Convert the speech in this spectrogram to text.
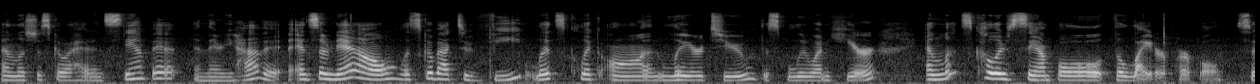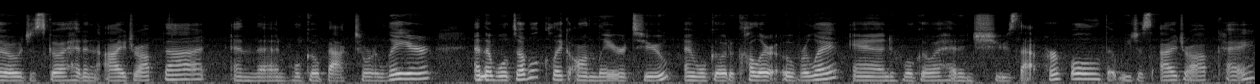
And let's just go ahead and stamp it. And there you have it. And so now let's go back to V. Let's click on layer 2 this blue one here. And let's color sample the lighter purple. So just go ahead and eyedrop that. And then we'll go back to our layer. And then we'll double click on layer 2 and we'll go to color overlay. And we'll go ahead and choose that purple that we just eyedrop okay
